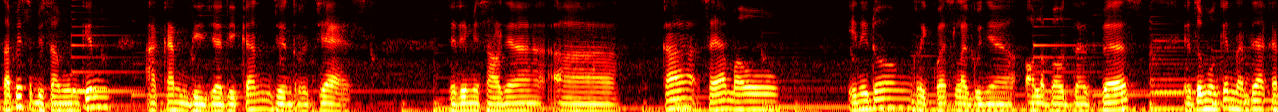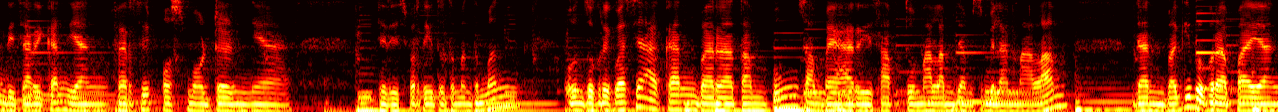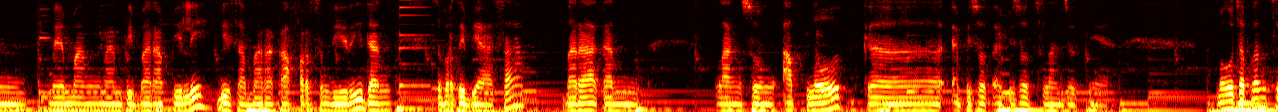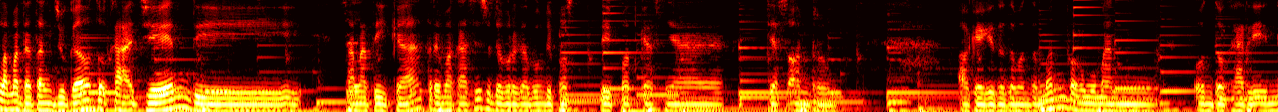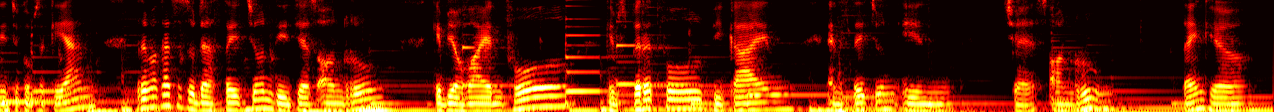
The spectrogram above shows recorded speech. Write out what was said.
Tapi sebisa mungkin akan dijadikan genre jazz. Jadi misalnya uh, kak saya mau ini dong request lagunya All About That Bass. Itu mungkin nanti akan dicarikan yang versi postmodernnya. Jadi seperti itu teman-teman. Untuk requestnya akan bara tampung sampai hari Sabtu malam jam 9 malam dan bagi beberapa yang memang nanti Bara pilih bisa Bara cover sendiri dan seperti biasa Bara akan langsung upload ke episode-episode selanjutnya. Mengucapkan selamat datang juga untuk Kak Jen di Salatiga. Terima kasih sudah bergabung di, post, di podcastnya Jazz On Room. Oke gitu teman-teman. Pengumuman untuk hari ini cukup sekian Terima kasih sudah stay tune di Jazz On Room. Keep your mind full, keep spirit full, be kind, and stay tuned in Jazz On Room. Thank you.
